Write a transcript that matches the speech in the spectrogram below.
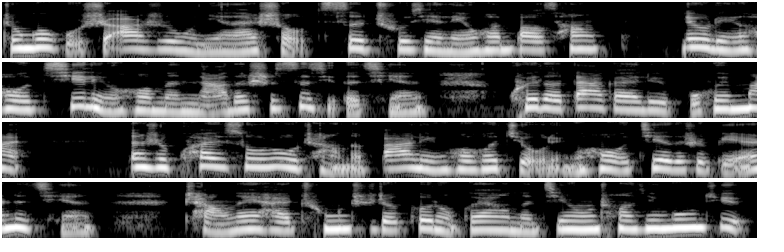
中国股市二十五年来首次出现连环爆仓，六零后、七零后们拿的是自己的钱，亏了大概率不会卖；但是快速入场的八零后和九零后借的是别人的钱，场内还充斥着各种各样的金融创新工具。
